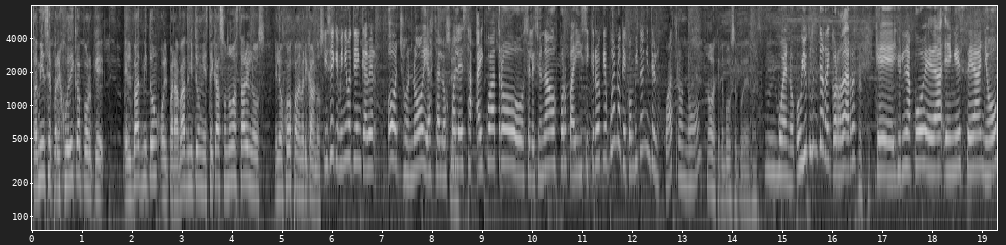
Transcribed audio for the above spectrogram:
también se perjudica porque el badminton o el para badminton en este caso no va a estar en los en los Juegos Panamericanos. Dice que mínimo tienen que haber ocho, ¿no? Y hasta los Sí. cuales hay cuatro seleccionados por país. Y creo que, bueno, que compitan entre los cuatro, ¿no? No, es que tampoco se puede. ¿no? Mm, Bueno, pues yo quiero recordar que Yurina Póveda en este año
